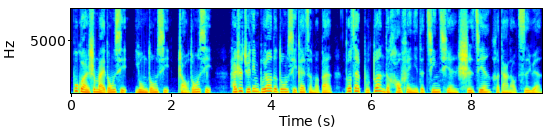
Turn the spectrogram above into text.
不管是买东西、用东西、找东西，还是决定不要的东西该怎么办，都在不断的耗费你的金钱、时间和大脑资源。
